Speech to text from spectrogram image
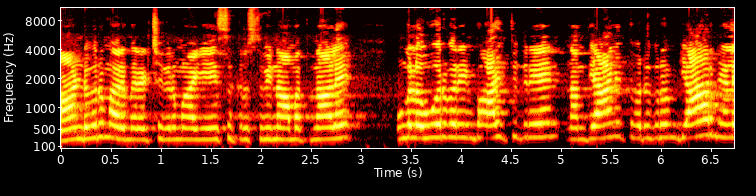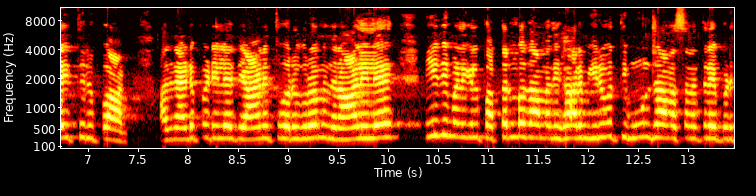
ஆண்டவரும் அருமரட்சகருமாகிய இயேசு கிறிஸ்துவின் நாமத்தினாலே உங்கள் ஒவ்வொருவரையும் வாழ்த்துகிறேன். நாம் தியானித்து வருகிறோம். யார் நிலைத்திருப்பான்? அதன் அடிப்படையிலே தியானித்து வருகிறோம். இந்த நாளிலே நீதிமொழிகள் பத்தொன்பதாம் அதிகாரம் இருபத்தி மூன்றாம் வசனத்தில் இப்படி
